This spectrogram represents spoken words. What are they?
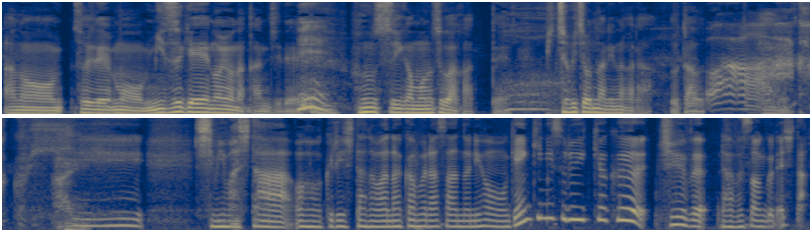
あのそれでもう水芸のような感じで、え噴水がものすごい上がってびちょびちょになりながら歌う。わあ、かっこいい。は染みました。お送りしたのは中村さんの日本を元気にする一曲、チューブ、ラブソングでした。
